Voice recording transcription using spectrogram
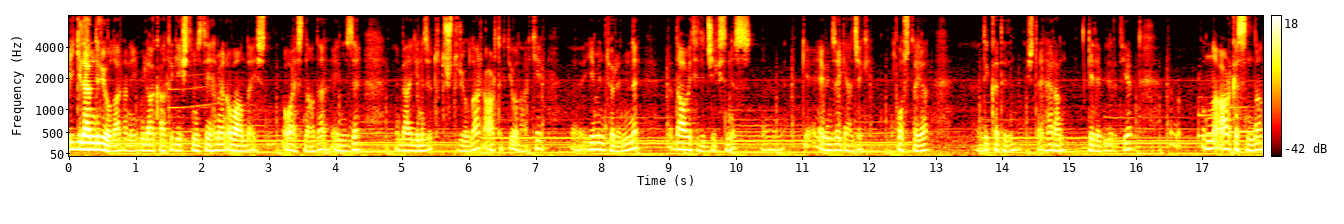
bilgilendiriyorlar. Hani mülakatı geçtiğinizde hemen o anda o esnada elinize belgenizi tutuşturuyorlar. Artık diyorlar ki e, yemin törenine davet edileceksiniz. E, evinize gelecek postaya dikkat edin işte her an gelebilir diye. Bunun arkasından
